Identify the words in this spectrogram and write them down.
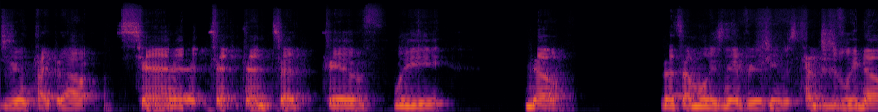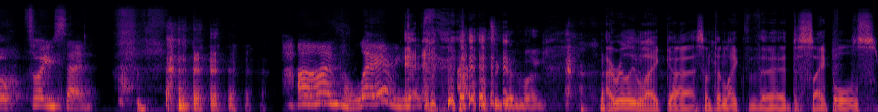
She's going to type it out. Ten- ten- Tentatively, no. That's Emily's name for your team. Is tentatively no. That's what you said. I'm hilarious. That's a good one. I really like uh, something like the Disciples,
